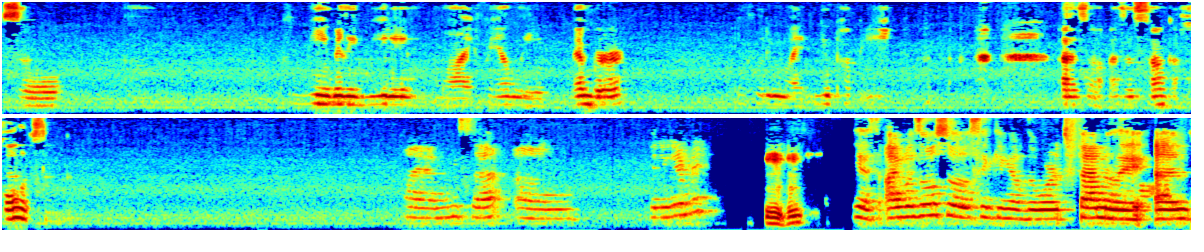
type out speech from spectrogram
So, for me, really meeting my family member, including my new puppy, as a as a sangha, whole of sangha. Hi, I'm Lisa. Um, can you hear me? Mm-hmm. Yes, I was also thinking of the word family, and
